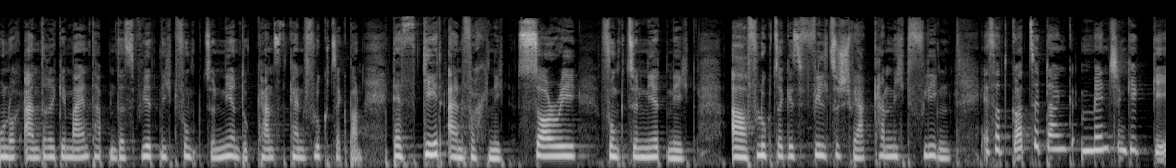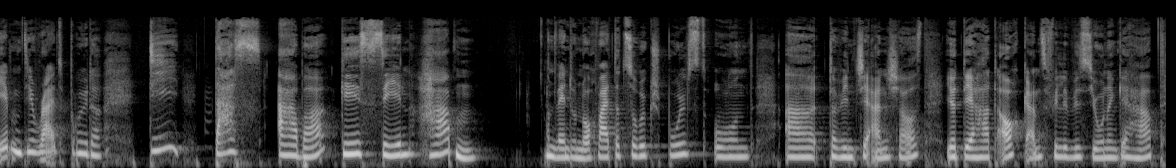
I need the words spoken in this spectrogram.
wo noch andere gemeint haben, das wird nicht funktionieren, du kannst kein Flugzeug bauen. Das geht einfach nicht. Sorry, funktioniert nicht. Ein Flugzeug ist viel zu schwer, kann nicht fliegen. Es hat Gott sei Dank Menschen gegeben, die Wright-Brüder, die das aber gesehen haben. Und wenn du noch weiter zurückspulst und äh, Da Vinci anschaust, ja, der hat auch ganz viele Visionen gehabt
